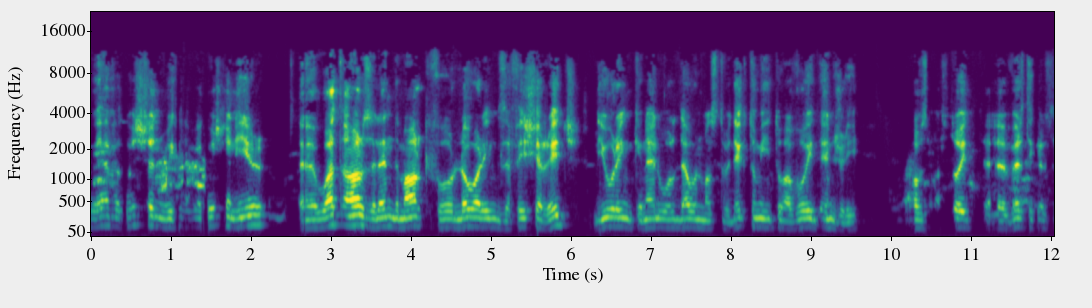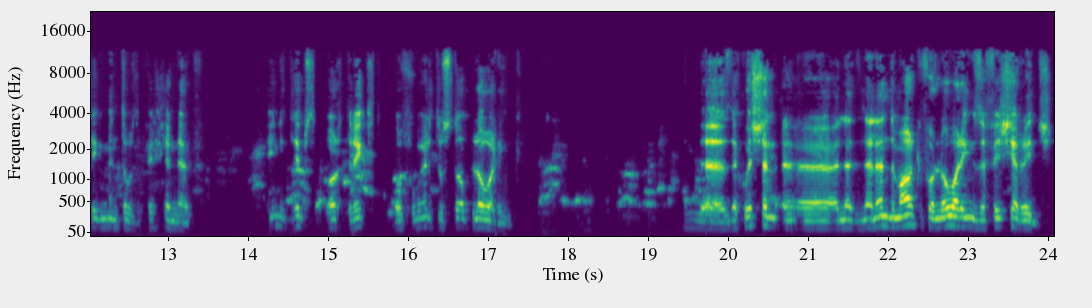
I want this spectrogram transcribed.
we have a question. We have a question here. Uh, what are the landmark for lowering the facial ridge during canal wall down mastoidectomy to avoid injury of the mastoid uh, vertical segment of the facial nerve? Any tips or tricks of where to stop lowering? The, the question, uh, the landmark for lowering the facial ridge.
